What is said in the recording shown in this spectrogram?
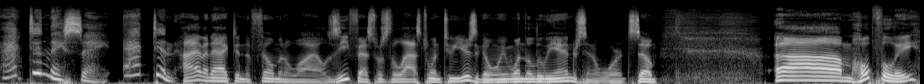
acting. They say acting. I haven't acted in a film in a while. Z Fest was the last one two years ago when we won the Louie Anderson Award. So um, hopefully,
